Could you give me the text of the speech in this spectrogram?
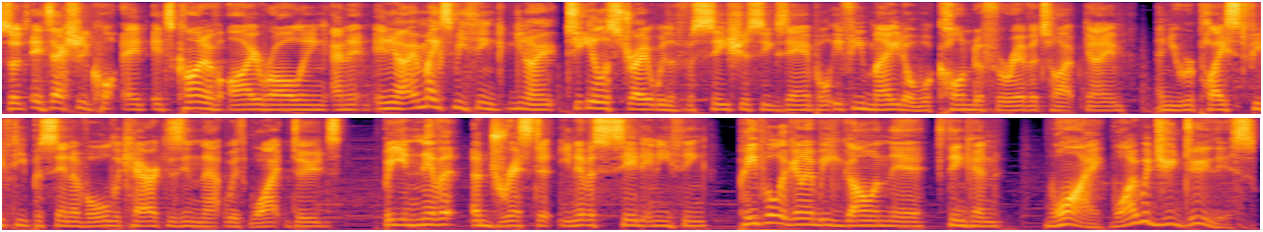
So it's actually quite, it's kind of eye rolling, and it, you know, it makes me think, you know, to illustrate it with a facetious example, if you made a Wakanda Forever type game and you replaced 50% of all the characters in that with white dudes, but you never addressed it, you never said anything, people are going to be going there thinking, why? Why would you do this?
